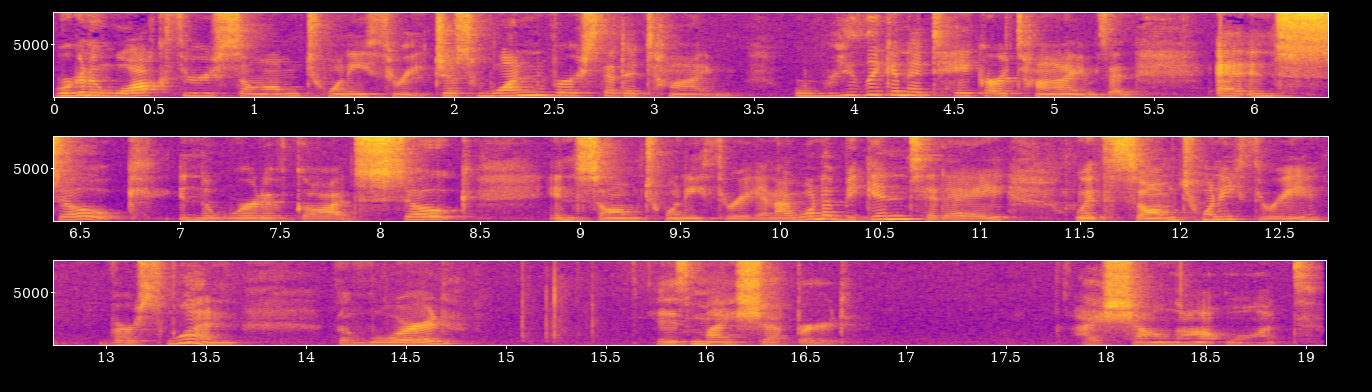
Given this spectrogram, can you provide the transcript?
we're going to walk through Psalm 23, just one verse at a time. We're really going to take our times and, and, soak in the Word of God, soak in Psalm 23. And I want to begin today with Psalm 23, verse 1. The Lord is my shepherd, I shall not want.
